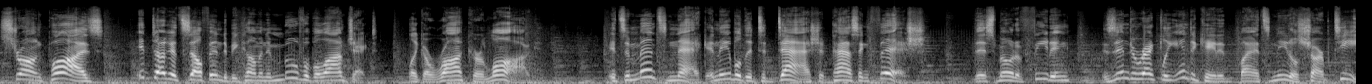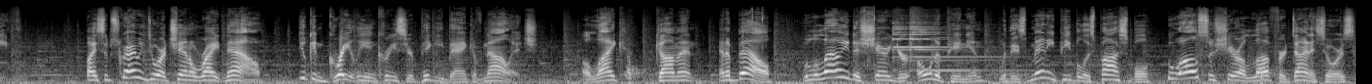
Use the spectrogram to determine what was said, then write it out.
strong paws, it dug itself in to become an immovable object, like a rock or log. Its immense neck enabled it to dash at passing fish, this mode of feeding is indirectly indicated by its needle-sharp teeth. By subscribing to our channel right now, you can greatly increase your piggy bank of knowledge. A like, comment, and a bell will allow you to share your own opinion with as many people as possible who also share a love for dinosaurs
